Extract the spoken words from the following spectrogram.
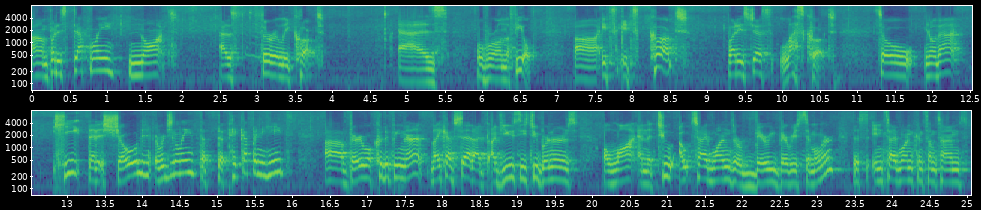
um, but it's definitely not as thoroughly cooked as over on the field. Uh, it's, it's cooked, but it's just less cooked. So, you know, that heat that it showed originally, the, the pickup in heat, uh, very well could have been that. Like I've said, I've, I've used these two burners a lot and the two outside ones are very, very similar. This inside one can sometimes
